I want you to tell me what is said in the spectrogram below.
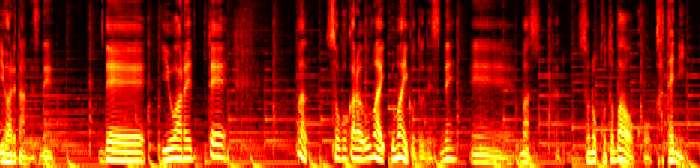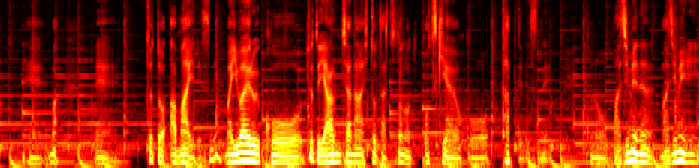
言われたんですね。で言われて、まあ、そこからうまいうまいことですね、えーまあ、その言葉をこう糧に、ちょっと甘いですね、まあ、いわゆるこうちょっとやんちゃな人たちとのお付き合いをこう立ってですねこの真面目な真面目に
